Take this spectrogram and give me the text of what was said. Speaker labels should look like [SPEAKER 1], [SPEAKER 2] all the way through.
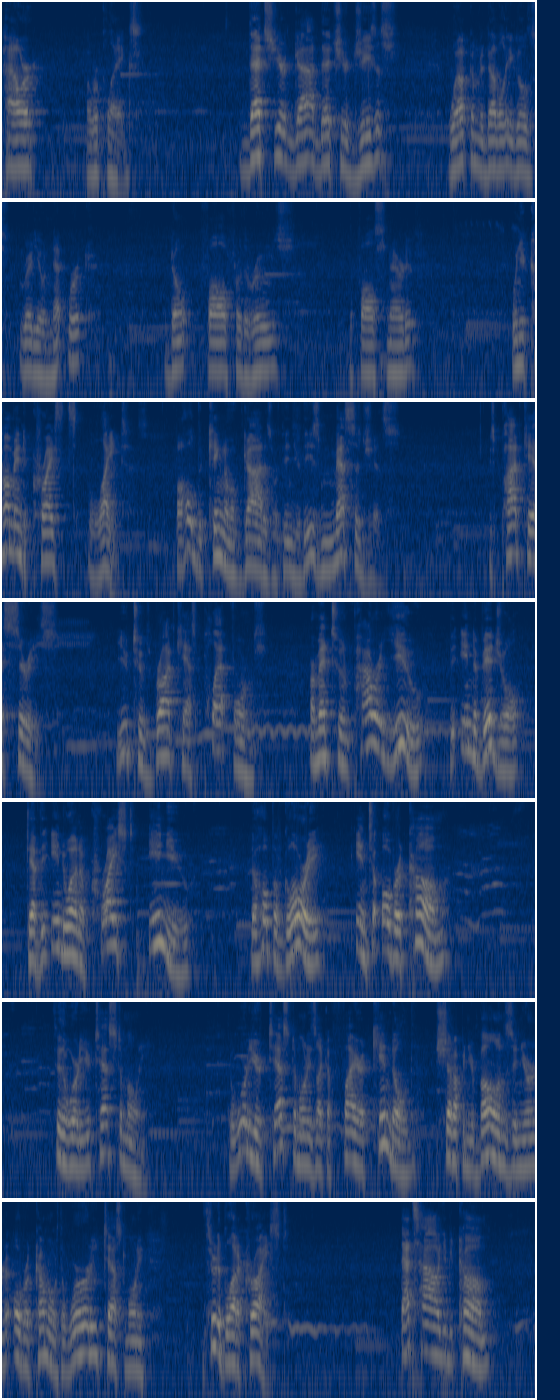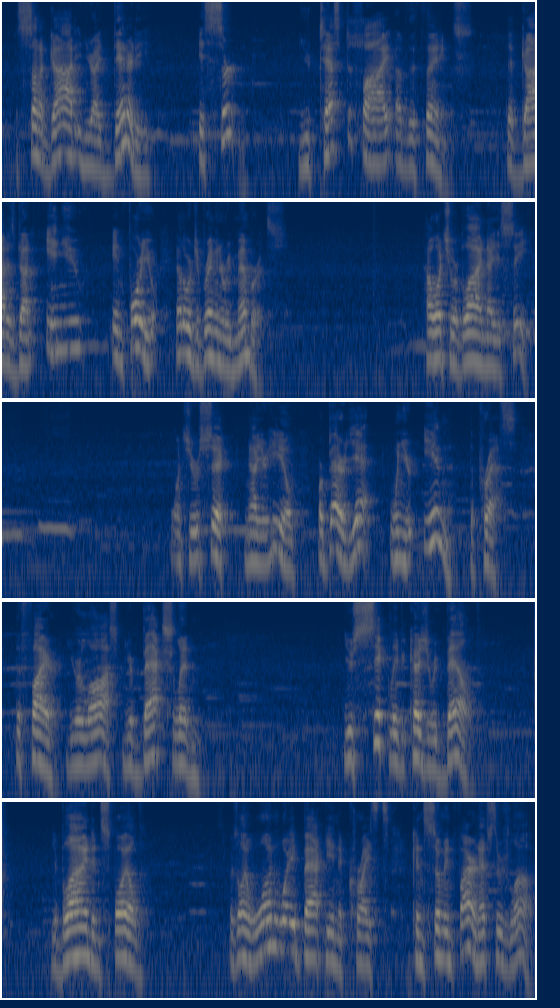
[SPEAKER 1] power over plagues. That's your God, that's your Jesus. Welcome to Double Eagles Radio Network. Don't fall for the ruse, the false narrative. When you come into Christ's light, behold, the kingdom of God is within you. These messages, these podcast series, YouTube's broadcast platforms are meant to empower you, the individual, to have the indwelling of Christ in you, the hope of glory, and to overcome through the word of your testimony. The word of your testimony is like a fire kindled, shut up in your bones, and you're an overcomer with the word of testimony through the blood of Christ. That's how you become a son of God, in your identity is certain. You testify of the things that God has done in you and for you. In other words, you bring in a remembrance. How once you were blind, now you see. Once you were sick, now you're healed. Or better yet, when you're in the press, the fire, you're lost, you're backslidden, you're sickly because you rebelled, you're blind and spoiled. There's only one way back into Christ's consuming fire, and that's through love.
